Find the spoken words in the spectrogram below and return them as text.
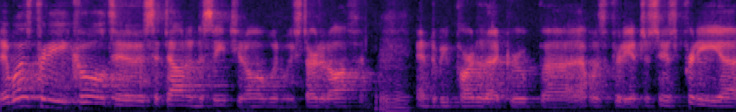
It was pretty cool to sit down in the seat, you know, when we started off, and, mm-hmm. and to be part of that group. Uh, that was pretty interesting. It's pretty. Uh,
